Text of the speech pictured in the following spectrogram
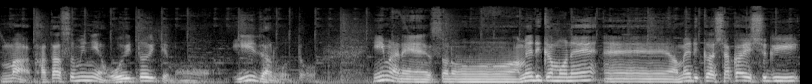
まあ、片隅には置いといてもいいだろうと。今ね、その、アメリカもね、えー、アメリカ社会主義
